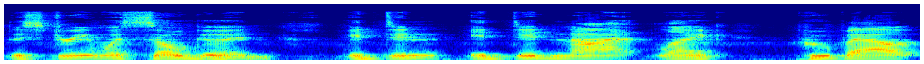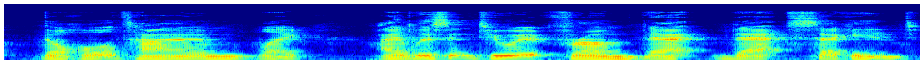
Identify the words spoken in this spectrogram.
The stream was so good. It didn't it did not like poop out the whole time. Like I listened to it from that that second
